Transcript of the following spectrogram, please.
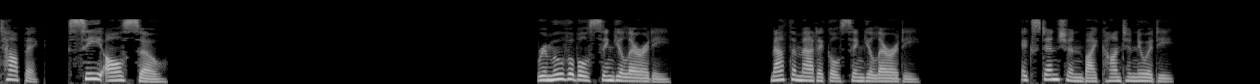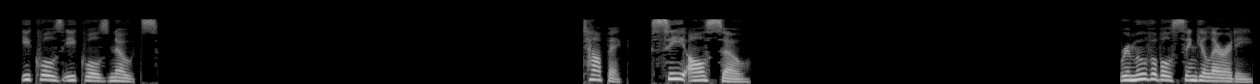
Topic. See also. Removable singularity. Mathematical singularity Extension by continuity. Equals equals Notes. Topic. See also. Removable singularity.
